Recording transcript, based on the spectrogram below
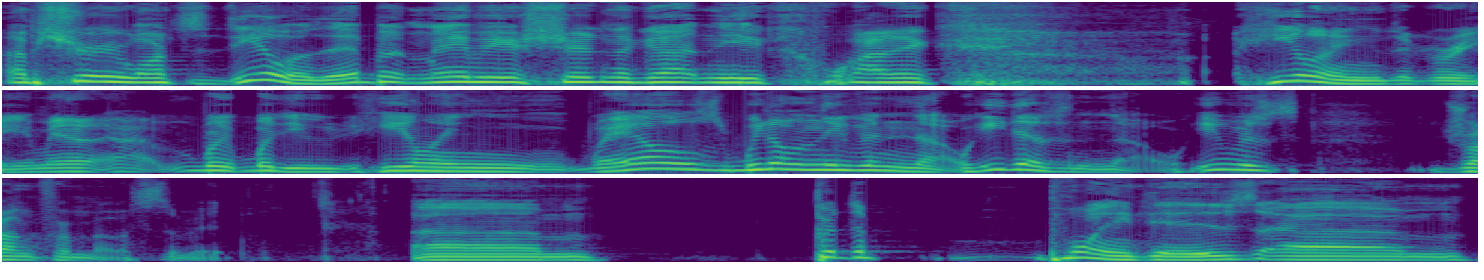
I'm sure he wants to deal with it, but maybe I shouldn't have gotten the aquatic healing degree. I mean, uh, what, what are you healing whales? We don't even know. He doesn't know. He was drunk for most of it. Um, but the point is, um,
